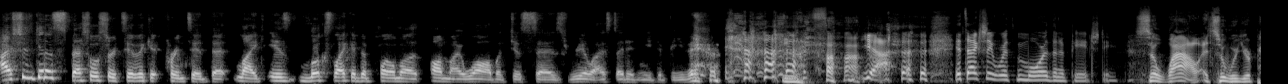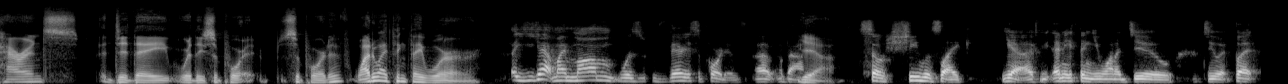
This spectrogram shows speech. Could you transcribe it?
I should get a special certificate printed that like is looks like a diploma on my wall, but just says realized I didn't need to be there. yeah. It's actually worth more than a PhD. So wow. So were your parents? Did they were they support supportive? Why do I think they were? Uh, yeah, my mom was very supportive uh, about it. Yeah. So she was like, yeah, if anything you want to do, do it. But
